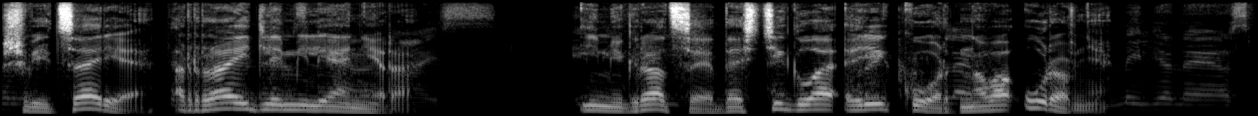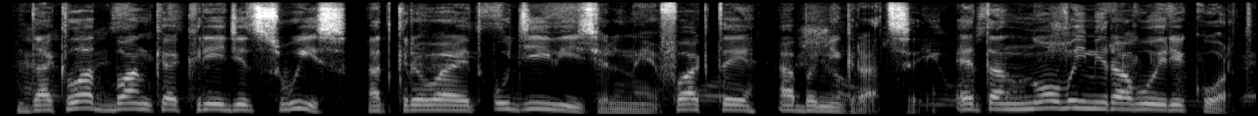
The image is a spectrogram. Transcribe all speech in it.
Швейцария – рай для миллионера. Иммиграция достигла рекордного уровня. Доклад банка Credit Suisse открывает удивительные факты об эмиграции. Это новый мировой рекорд.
